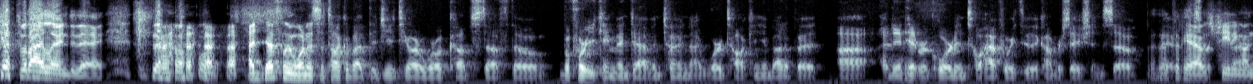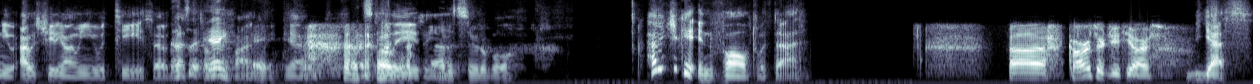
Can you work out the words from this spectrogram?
guess what I learned today? So, I definitely want us to talk about the GTR World Cup stuff, though. Before you came in, Dav and Tony and I were talking about it, but uh, I didn't hit record until halfway through the conversation. So that's okay. I was cheating on you. I was cheating on you with tea. so that's, That's a- totally hey, fine. hey. Yeah. That's That's totally easy. using That you. is suitable. How did you get involved with that? Uh, cars or GTRs? Yes.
